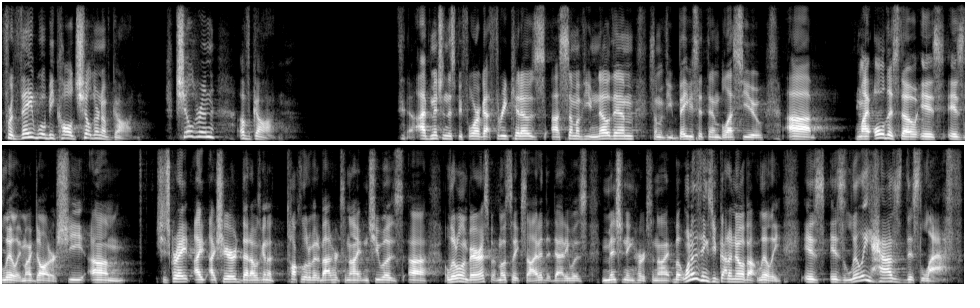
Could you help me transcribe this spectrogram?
for they will be called children of God. Children of God. I've mentioned this before. I've got three kiddos. Uh, some of you know them, some of you babysit them, bless you. Uh, my oldest, though, is, is Lily, my daughter. She, um, she's great. I, I, shared that I was going to talk a little bit about her tonight, and she was uh, a little embarrassed, but mostly excited that Daddy was mentioning her tonight. But one of the things you've got to know about Lily is, is Lily has this laugh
